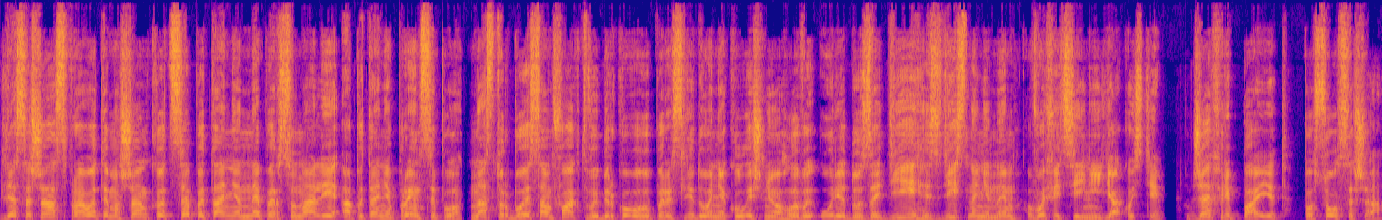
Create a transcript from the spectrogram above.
Для США справа Тимошенко це питання не персоналі, а питання принципу. Нас турбує сам факт вибіркового переслідування колишнього глави уряду за дії, здійснені ним в офіційній якості. Джефрі Паєт, посол США.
